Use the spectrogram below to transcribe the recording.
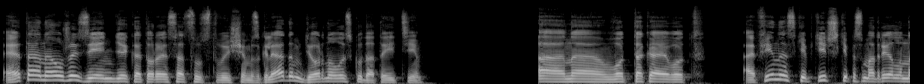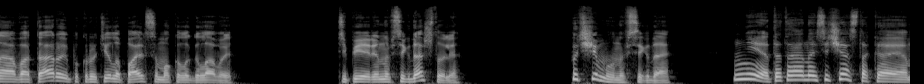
Это она уже Зенди, которая с отсутствующим взглядом дернулась куда-то идти. А она вот такая вот... Афина скептически посмотрела на аватару и покрутила пальцем около головы. «Теперь навсегда, что ли?» Почему навсегда? Нет, это она сейчас такая...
